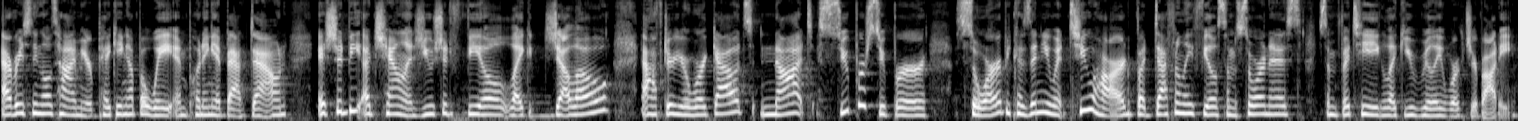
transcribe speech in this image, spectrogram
every single time you're picking up a weight and putting it back down. It should be a challenge. You should feel like jello after your workouts, not super, super sore because then you went too hard, but definitely feel some soreness, some fatigue, like you really worked your body.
